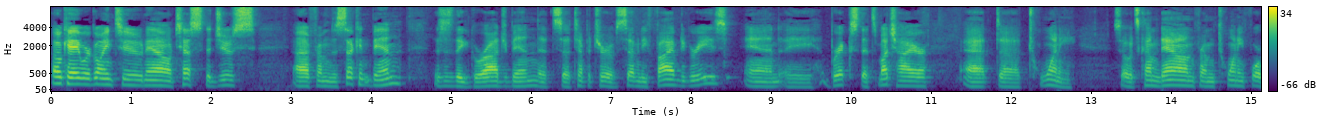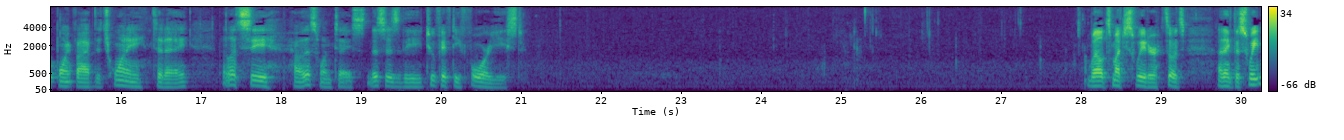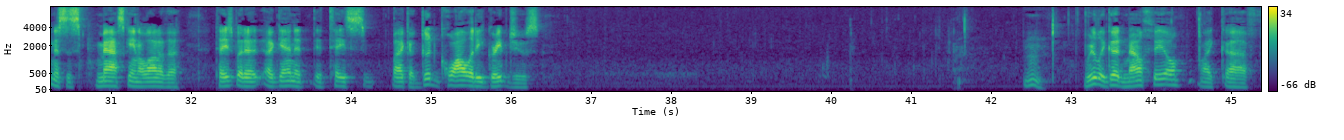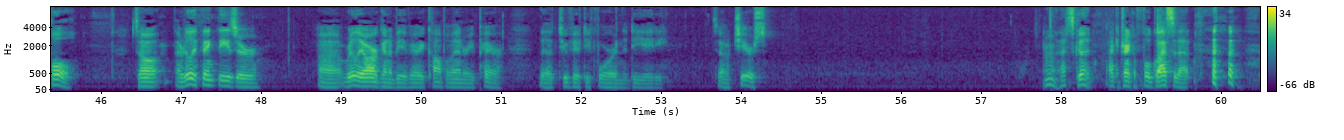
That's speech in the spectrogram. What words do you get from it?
Okay, we're going to now test the juice uh, from the second bin. This is the garage bin that's a temperature of 75 degrees and a Brix that's much higher at uh, 20. So it's come down from 24.5 to 20 today. But let's see how this one tastes. This is the 254 yeast. Well, it's much sweeter. So it's I think the sweetness is masking a lot of the taste, but it, again, it, it tastes like a good quality grape juice. Mm, really good mouthfeel, like uh, full. So I really think these are uh, really are going to be a very complementary pair, the 254 and the D80. So cheers. Mm, that's good. I could drink a full glass of that.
